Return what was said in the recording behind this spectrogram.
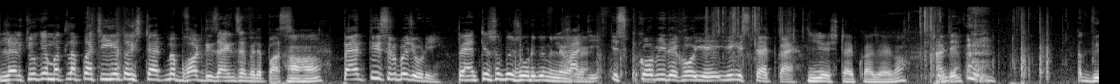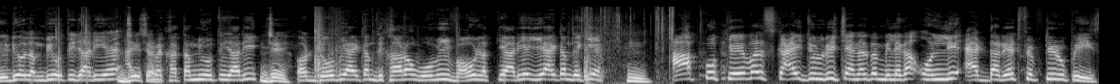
लड़कियों के मतलब का चाहिए तो इस टाइप में बहुत डिज़ाइन है मेरे पास। हाँ हाँ। पैंतीस रुपए जोड़ी। पैंतीस रुपए जोड़ी पे मिलने वाला हाँ। जी इसको भी देखो ये ये इस टाइप का है। ये इस टाइप का आ जाएगा। हाँ जी। वीडियो लंबी होती जा रही है जी सर। में खत्म नहीं होती जा रही। जी। और जो भी आइटम दिखा रहा हूँ वो भी वाउ लग के आ रही है। ये आइटम देखिए हम्म। आपको केवल स्काई ज्वेलरी चैनल पे मिलेगा only at the rate fifty rupees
